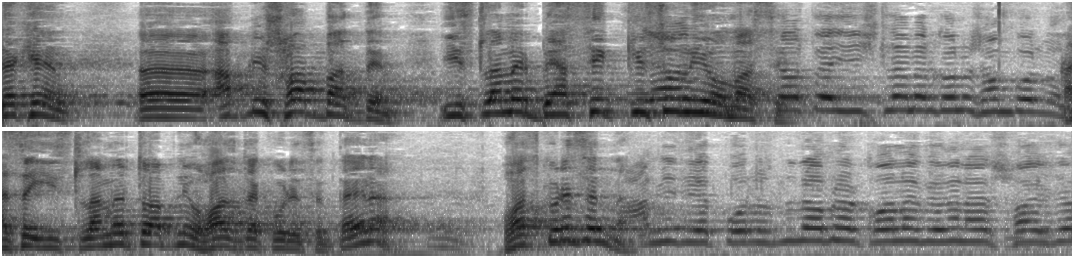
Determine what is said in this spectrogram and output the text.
দেখেন আপনি সব বাদ দেন। ইসলামের বেসিক কিছু নিয়ম আছে। ইসলামের কোনো সম্পর্ক আচ্ছা ইসলামের তো আপনি হজটা করেছেন তাই না? হজ করেছেন না? আমি যে প্রশ্নটা আপনার কলাম এখানে ছয়শো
